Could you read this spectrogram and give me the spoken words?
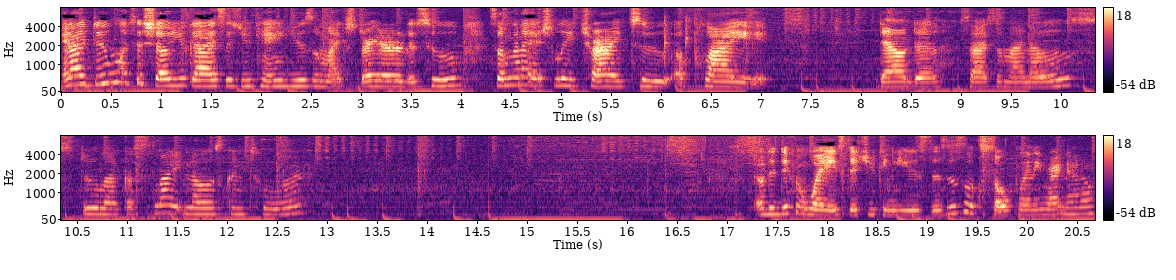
And I do want to show you guys that you can use them like straight out of the tube. So I'm going to actually try to apply it down the sides of my nose. Do like a slight nose contour. Of the different ways that you can use this. This looks so funny right now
